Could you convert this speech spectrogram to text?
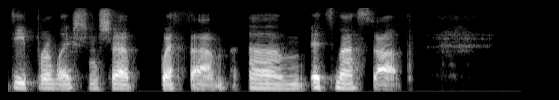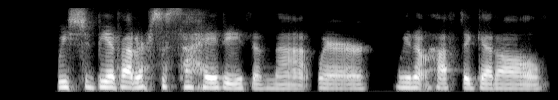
deep relationship with them. Um, it's messed up. We should be a better society than that, where we don't have to get all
